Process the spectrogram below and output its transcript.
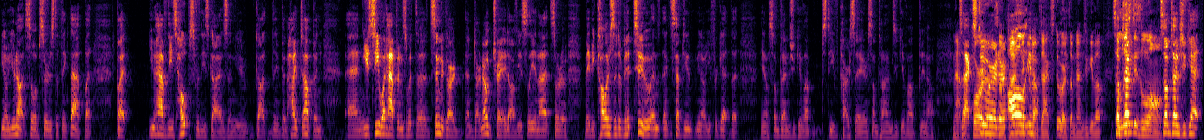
you know, you're not so absurd as to think that, but, but you have these hopes for these guys, and you got they've been hyped up, and and you see what happens with the Syndergaard and d'Arnaud trade, obviously, and that sort of maybe colors it a bit too. And except you, you know, you forget that. You know, sometimes you give up Steve Karsay, or sometimes you give up, you know, Matt Zach Laporta, Stewart, or all you you know. up Zach Stewart. Sometimes you give up. The Sometimes- list is long. Sometimes you get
